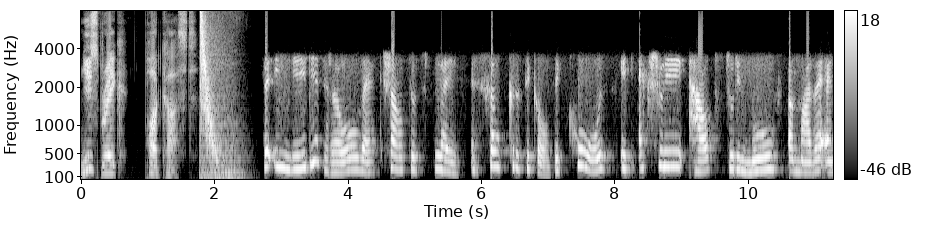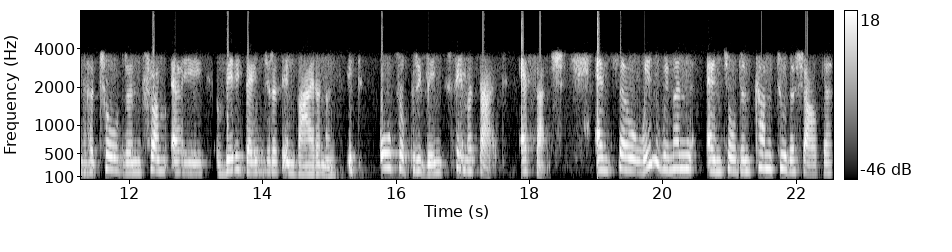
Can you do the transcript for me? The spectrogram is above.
Newsbreak podcast. The immediate role that shelters play is so critical because it actually helps to remove a mother and her children from a very dangerous environment. It also prevents femicide as such. And so when women and children come to the shelter,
